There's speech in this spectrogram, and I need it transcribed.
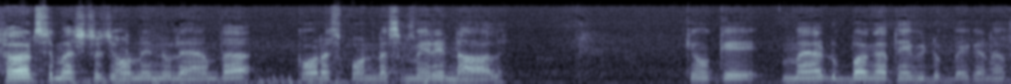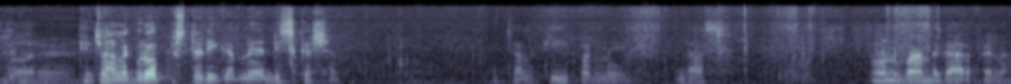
ਥਰਡ ਸਮੈਸਟਰ ਚ ਹੁਣ ਇਹਨੂੰ ਲੈਣ ਦਾ ਕੋਰਸਪੋਂਡੈਂਸ ਮੇਰੇ ਨਾਲ। ਕਿਉਂਕਿ ਮੈਂ ਡੁੱਬਾਂਗਾ ਤੇ ਇਹ ਵੀ ਡੁੱਬੇਗਾ ਨਾ ਫਿਰ। ਚੱਲ ਗਰੁੱਪ ਸਟੱਡੀ ਕਰਨੇ ਆ ਡਿਸਕਸ਼ਨ ਚੱਲ ਕੀ ਪੜਨਾ ਦੱਸ। ਹੁਣ ਬੰਦ ਕਰ ਪਹਿਲਾਂ।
